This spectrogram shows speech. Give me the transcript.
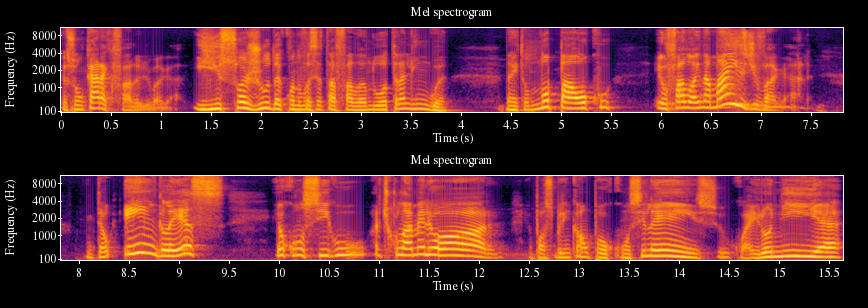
Eu sou um cara que fala devagar. E isso ajuda quando você está falando outra língua. né? Então, no palco, eu falo ainda mais devagar. Então, em inglês, eu consigo articular melhor. Eu posso brincar um pouco com o silêncio, com a ironia,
